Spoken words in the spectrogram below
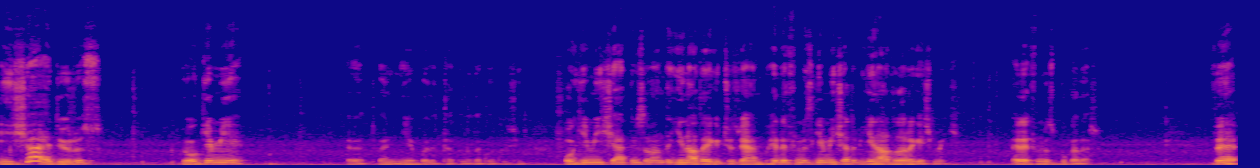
inşa ediyoruz. Ve o gemiyi Evet ben niye böyle takılı takılı konuşuyorum. O gemi inşa ettiğimiz zaman da yeni adaya geçiyoruz. Yani hedefimiz gemi inşa edip yeni adalara geçmek. Hedefimiz bu kadar. Ve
